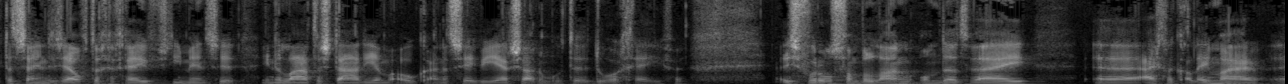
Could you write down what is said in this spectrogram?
Dat zijn dezelfde gegevens die mensen in een later stadium ook aan het CBR zouden moeten doorgeven. Is voor ons van belang omdat wij uh, eigenlijk alleen maar uh,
